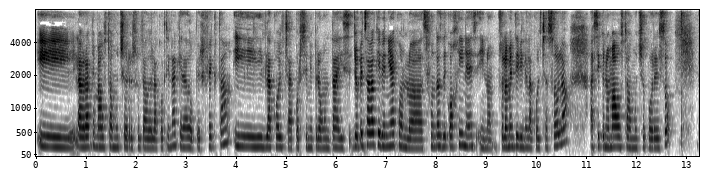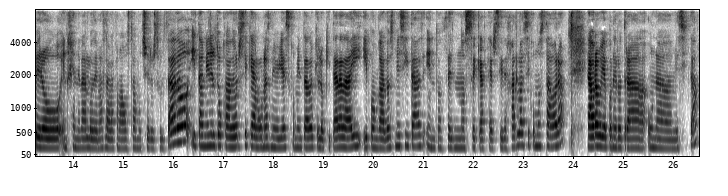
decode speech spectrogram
y la verdad que me ha gustado mucho el resultado de la cortina, ha quedado perfecta. Y la colcha, por si me preguntáis, yo pensaba que venía con las fundas de cojines y no, solamente viene la colcha sola, así que no me ha gustado mucho por eso, pero en general lo demás la verdad que me ha gustado mucho el resultado. Y también el tocador, sé que algunas me habíais comentado que lo quitara de ahí y ponga dos mesitas, entonces no sé qué hacer, si dejarlo así como está ahora, ahora voy a poner otra, una mesita,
